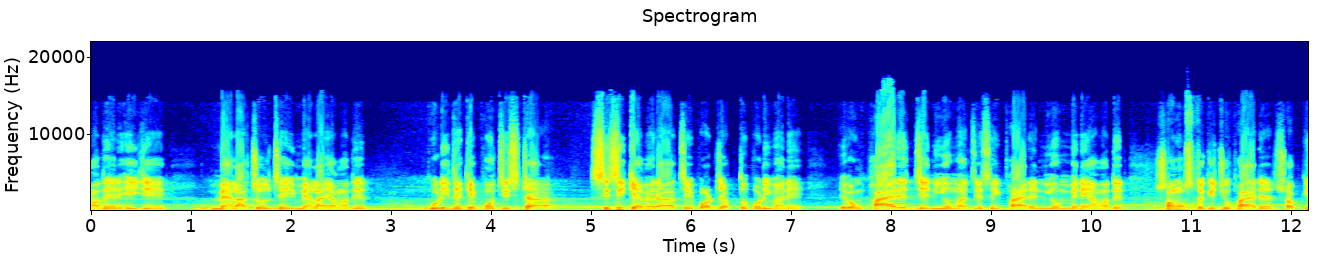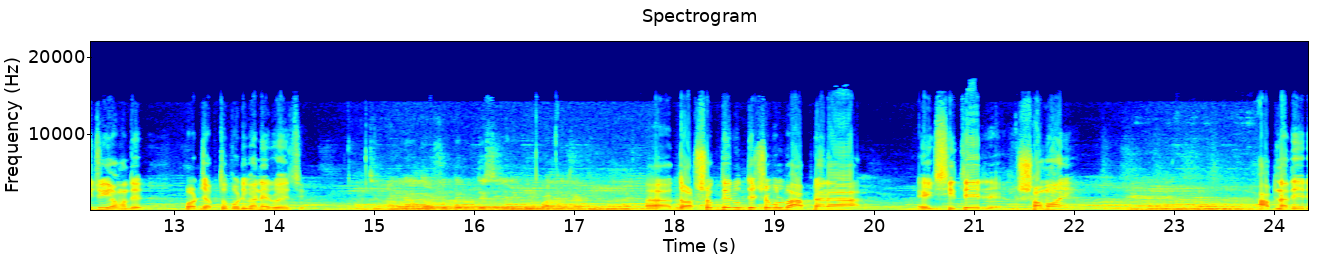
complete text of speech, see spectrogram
আমাদের এই যে মেলা চলছে এই মেলায় আমাদের কুড়ি থেকে পঁচিশটা সিসি ক্যামেরা আছে পর্যাপ্ত পরিমাণে এবং ফায়ারের যে নিয়ম আছে সেই ফায়ারের নিয়ম মেনে আমাদের সমস্ত কিছু ফায়ারের সব কিছুই আমাদের পর্যাপ্ত পরিমাণে রয়েছে। আচ্ছা, দর্শকদের উদ্দেশ্য বলব আপনারা এই শীতের সময় আপনাদের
